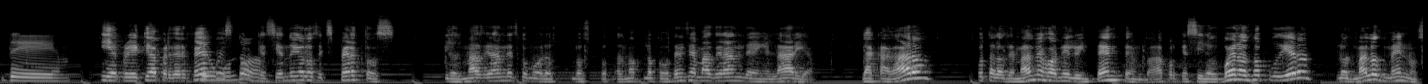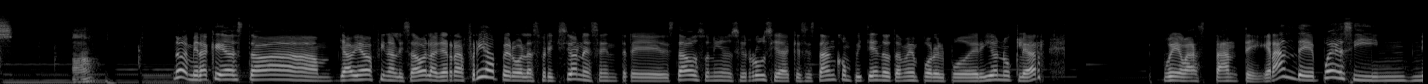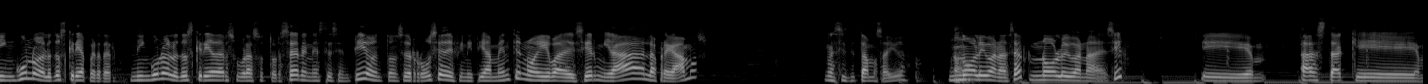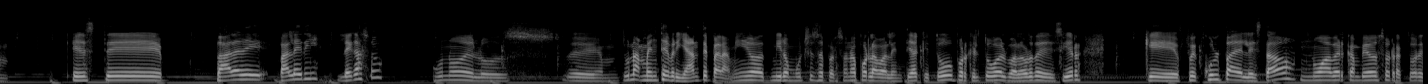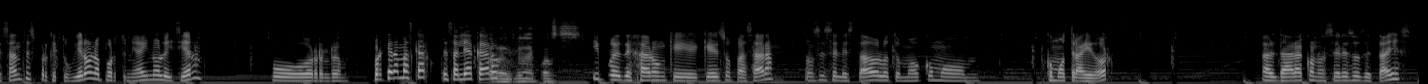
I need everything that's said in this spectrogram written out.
de. Y el proyecto iba a perder fe, pues, porque siendo ellos los expertos y los más grandes, como los, los, la potencia más grande en el área, la cagaron, puta, los demás mejor ni lo intenten, ¿va? Porque si los buenos no pudieron, los malos menos. ¿ah? No, mira que ya estaba, ya había finalizado la Guerra Fría, pero las fricciones entre Estados Unidos y Rusia, que se estaban compitiendo también por el poderío nuclear, fue bastante grande, pues, y ninguno de los dos quería perder. Ninguno de los dos quería dar su brazo a torcer en este sentido. Entonces Rusia definitivamente no iba a decir, mira, la fregamos, necesitamos ayuda. No lo iban a hacer, no lo iban a decir. Eh, hasta que este Valery, Valery Legasov, uno de los eh, una mente brillante para mí. Yo admiro mucho a esa persona por la valentía que tuvo, porque él tuvo el valor de decir que fue culpa del Estado no haber cambiado esos reactores antes, porque tuvieron la oportunidad y no lo hicieron. por porque era más caro, le salía caro. Y pues dejaron que, que eso pasara. Entonces el Estado lo tomó como, como traidor al dar a conocer esos detalles.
